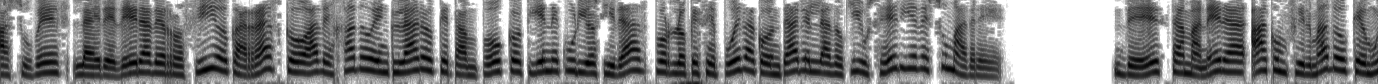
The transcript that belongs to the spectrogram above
A su vez, la heredera de Rocío Carrasco ha dejado en claro que tampoco tiene curiosidad por lo que se pueda contar en la docu-serie de su madre. De esta manera, ha confirmado que muy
